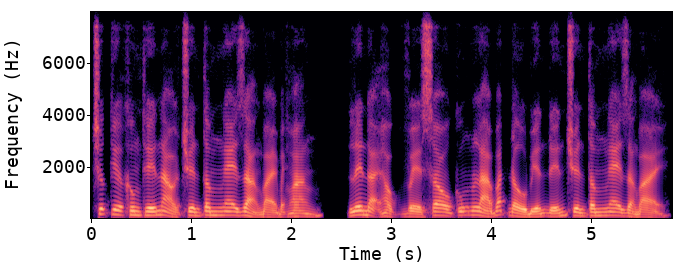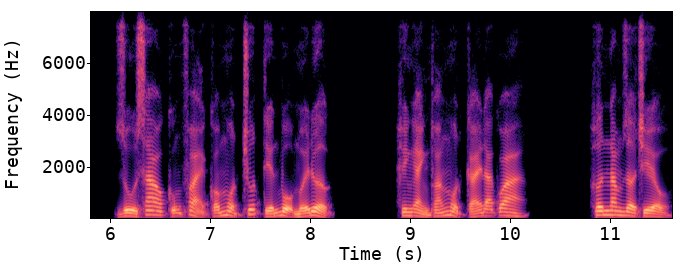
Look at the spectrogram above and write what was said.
Trước kia không thế nào chuyên tâm nghe giảng bài bạch hoang, lên đại học về sau cũng là bắt đầu biến đến chuyên tâm nghe giảng bài, dù sao cũng phải có một chút tiến bộ mới được. Hình ảnh thoáng một cái đã qua. Hơn 5 giờ chiều,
